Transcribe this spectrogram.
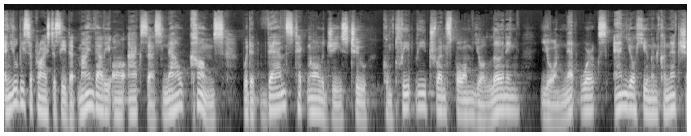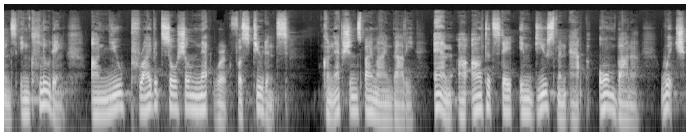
And you'll be surprised to see that Mindvalley All Access now comes with advanced technologies to completely transform your learning, your networks, and your human connections, including our new private social network for students, Connections by Mindvalley, and our altered state inducement app, Omvana, which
